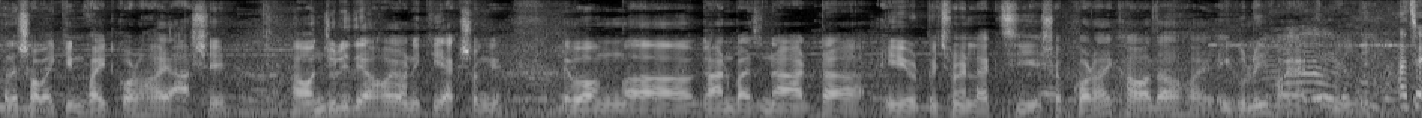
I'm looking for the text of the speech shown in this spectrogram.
তাদের সবাইকে ইনভাইট করা হয় আসে অঞ্জলি দেওয়া হয় অনেকেই একসঙ্গে এবং গান বাজনা আড্ডা এর পেছনে লাগছি এসব করা হয় খাওয়া দাওয়া হয় এগুলোই হয় আর কি মেনলি আচ্ছা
